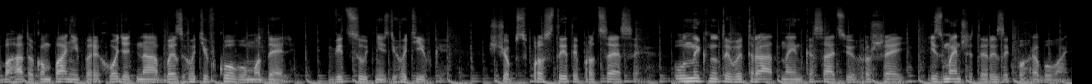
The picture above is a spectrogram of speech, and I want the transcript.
Багато компаній переходять на безготівкову модель відсутність готівки, щоб спростити процеси, уникнути витрат на інкасацію грошей і зменшити ризик пограбувань.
